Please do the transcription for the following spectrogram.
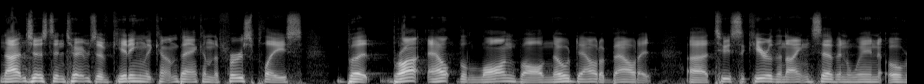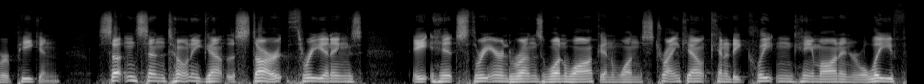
not just in terms of getting the comeback in the first place, but brought out the long ball, no doubt about it, uh, to secure the 9 7 win over Pekin. Sutton Centoni got the start, three innings, eight hits, three earned runs, one walk, and one strikeout. Kennedy Clayton came on in relief,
